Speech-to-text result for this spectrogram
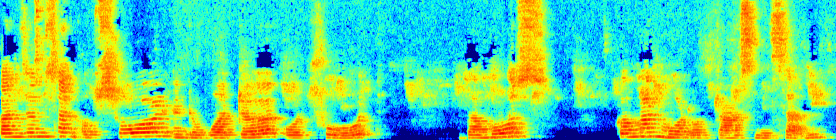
consumption of soil and water or food. The most common mode of transmission,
